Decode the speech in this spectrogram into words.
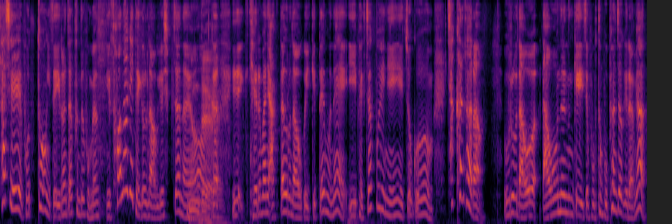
사실 보통 이제 이런 작품들 보면 이 선악의 대결로 나오기가 쉽잖아요. 음, 네. 그러니까 이제 게르만이 악당으로 나오고 있기 때문에 이 백작 부인이 조금 착한 사람, 으로 나오, 나오는 게 이제 보통 보편적이라면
